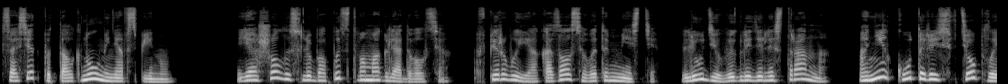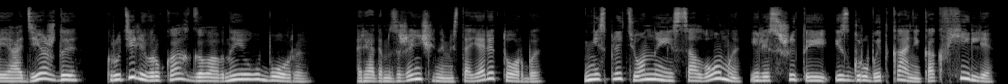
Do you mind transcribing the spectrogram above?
Сосед подтолкнул меня в спину. Я шел и с любопытством оглядывался. Впервые оказался в этом месте. Люди выглядели странно. Они кутались в теплые одежды, крутили в руках головные уборы. Рядом с женщинами стояли торбы, не сплетенные из соломы или сшитые из грубой ткани, как в хилле,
